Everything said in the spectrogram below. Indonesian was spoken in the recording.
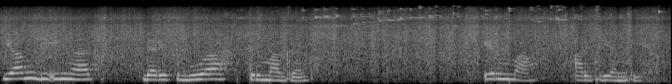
yang diingat dari sebuah dermaga. Irma Ardianti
